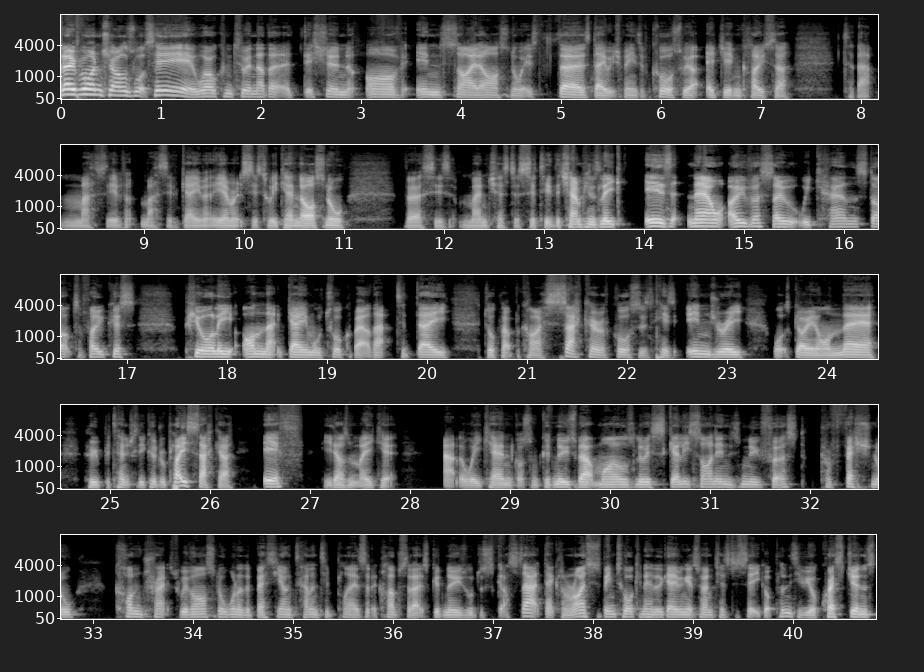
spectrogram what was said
Hello, everyone. Charles Watts here. Welcome to another edition of Inside Arsenal. It's Thursday, which means, of course, we are edging closer to that massive, massive game at the Emirates this weekend. Arsenal versus Manchester City. The Champions League is now over, so we can start to focus purely on that game. We'll talk about that today. Talk about Bukayo Saka, of course, his injury, what's going on there, who potentially could replace Saka if he doesn't make it at the weekend. Got some good news about Myles Lewis Skelly signing his new first professional contract with Arsenal, one of the best young talented players at the club. So that's good news. We'll discuss that. Declan Rice has been talking ahead of the game against Manchester City. Got plenty of your questions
